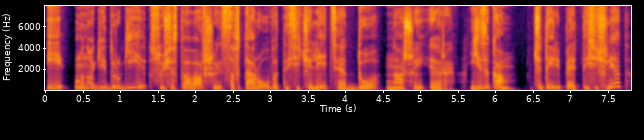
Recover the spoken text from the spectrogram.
и многие другие, существовавшие со второго тысячелетия до нашей эры. Языкам 4-5 тысяч лет,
